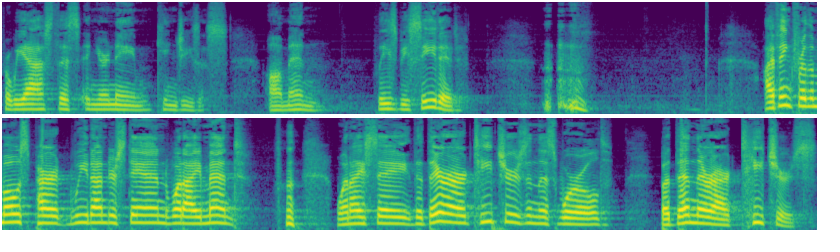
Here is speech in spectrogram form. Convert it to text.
For we ask this in your name, King Jesus. Amen. Please be seated. I think for the most part, we'd understand what I meant when I say that there are teachers in this world, but then there are teachers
